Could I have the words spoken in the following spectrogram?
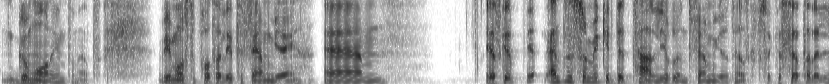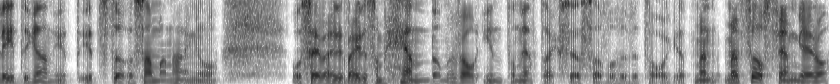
God morgon internet. Vi måste prata lite 5G. Um, ehm, jag ska, inte så mycket detaljer runt 5G utan jag ska försöka sätta det lite grann i ett, i ett större sammanhang och, och se vad är, det, vad är det som händer med vår internetaccess överhuvudtaget. Men, men först 5G då.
